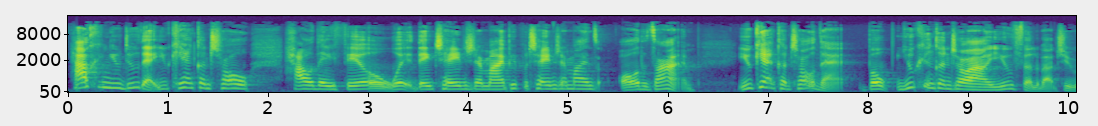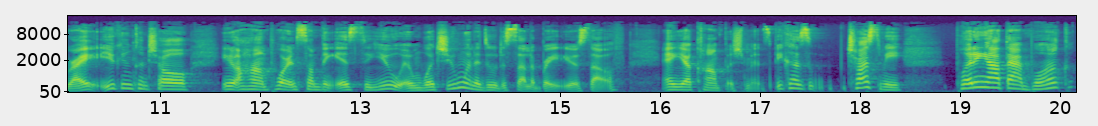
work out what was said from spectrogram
How can you do that? You can't control how they feel, what they change their mind. People change their minds all the time. You can't control that, but you can control how you feel about you, right? You can control, you know, how important something is to you and what you want to do to celebrate yourself and your accomplishments. Because trust me, putting out that book,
